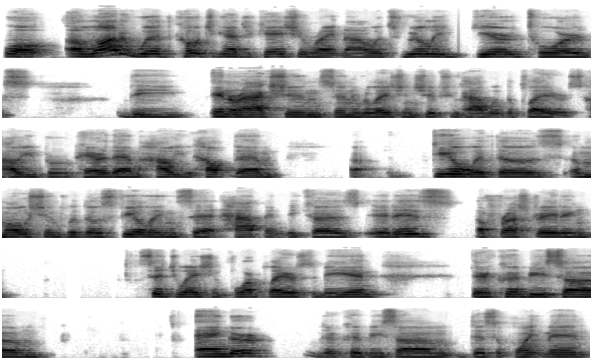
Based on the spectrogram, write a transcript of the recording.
Well, a lot of with coaching education right now, it's really geared towards the interactions and relationships you have with the players, how you prepare them, how you help them uh, deal with those emotions, with those feelings that happen, because it is a frustrating situation for players to be in. There could be some anger, there could be some disappointment,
